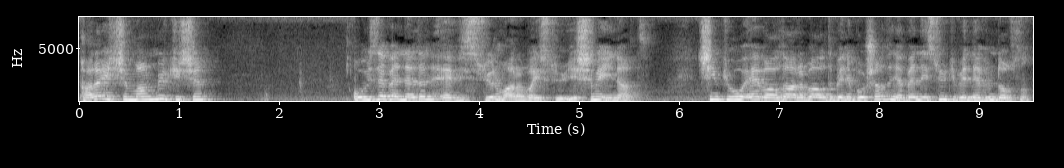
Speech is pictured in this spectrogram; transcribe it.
Para için, mal mülk için. O yüzden ben neden ev istiyorum, araba istiyorum. Eşime inat. Çünkü o ev aldı, araba aldı, beni boşadı ya. Ben de istiyorum ki benim evimde olsun.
